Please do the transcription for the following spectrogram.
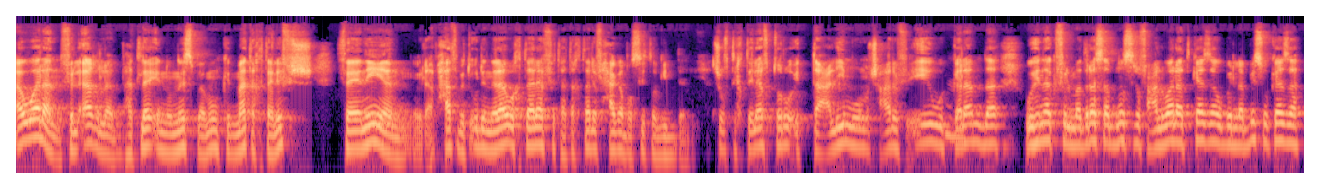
اولا في الأغلب هتلاقي إنه النسبة ممكن ما تختلفش. ثانيا الأبحاث بتقول إن لو اختلفت هتختلف حاجة بسيطة جدا. يعني شفت اختلاف طرق التعليم ومش عارف إيه والكلام ده وهناك في المدرسة بنصرف على الولد كذا وبنلبسه كذا.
